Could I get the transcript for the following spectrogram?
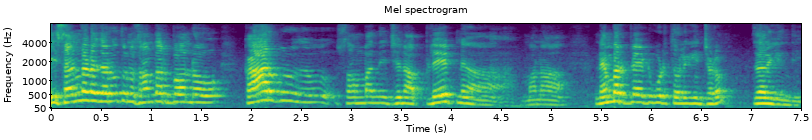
ఈ సంఘటన జరుగుతున్న సందర్భంలో కారుకు సంబంధించిన ప్లేట్ మన నెంబర్ ప్లేట్ కూడా తొలగించడం జరిగింది.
